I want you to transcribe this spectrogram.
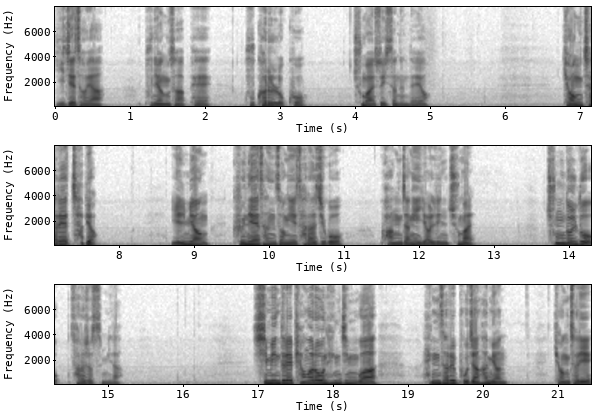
이제서야 분향소 앞에 국화를 놓고 추모할 수 있었는데요. 경찰의 차벽, 일명 근해산성이 사라지고 광장이 열린 주말, 충돌도 사라졌습니다. 시민들의 평화로운 행진과 행사를 보장하면 경찰이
